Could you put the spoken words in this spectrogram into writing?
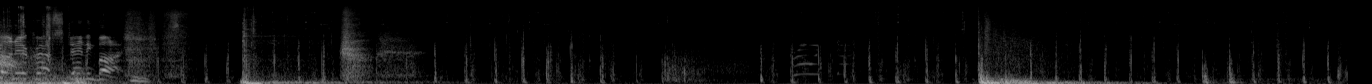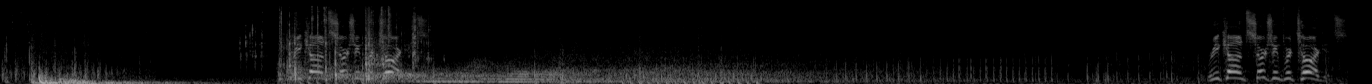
Recon aircraft standing by. Recon searching for targets. Recon searching for targets.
